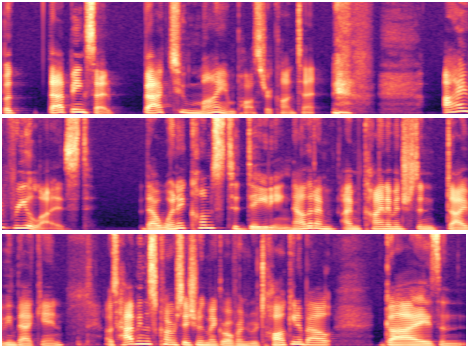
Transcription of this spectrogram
But that being said, back to my imposter content. I realized that when it comes to dating, now that I'm I'm kind of interested in diving back in, I was having this conversation with my girlfriend. We were talking about guys and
